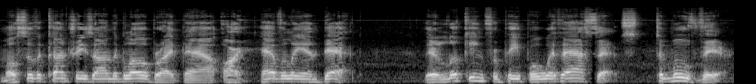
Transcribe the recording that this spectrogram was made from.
most of the countries on the globe right now are heavily in debt. They're looking for people with assets to move there.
